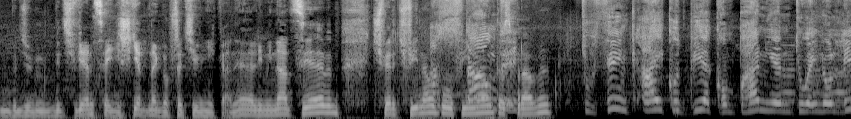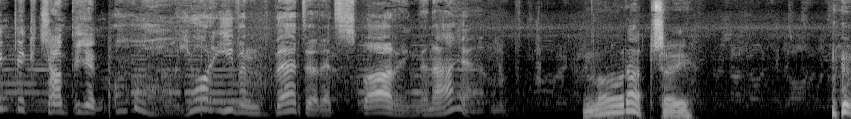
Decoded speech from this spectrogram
będziemy mieć więcej niż jednego przeciwnika, nie? Eliminacje, ćwierćfinał, półfinał, te sprawy. To think I could be a companion to an Olympic champion. You're even better at sparring than I am. No raczej.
